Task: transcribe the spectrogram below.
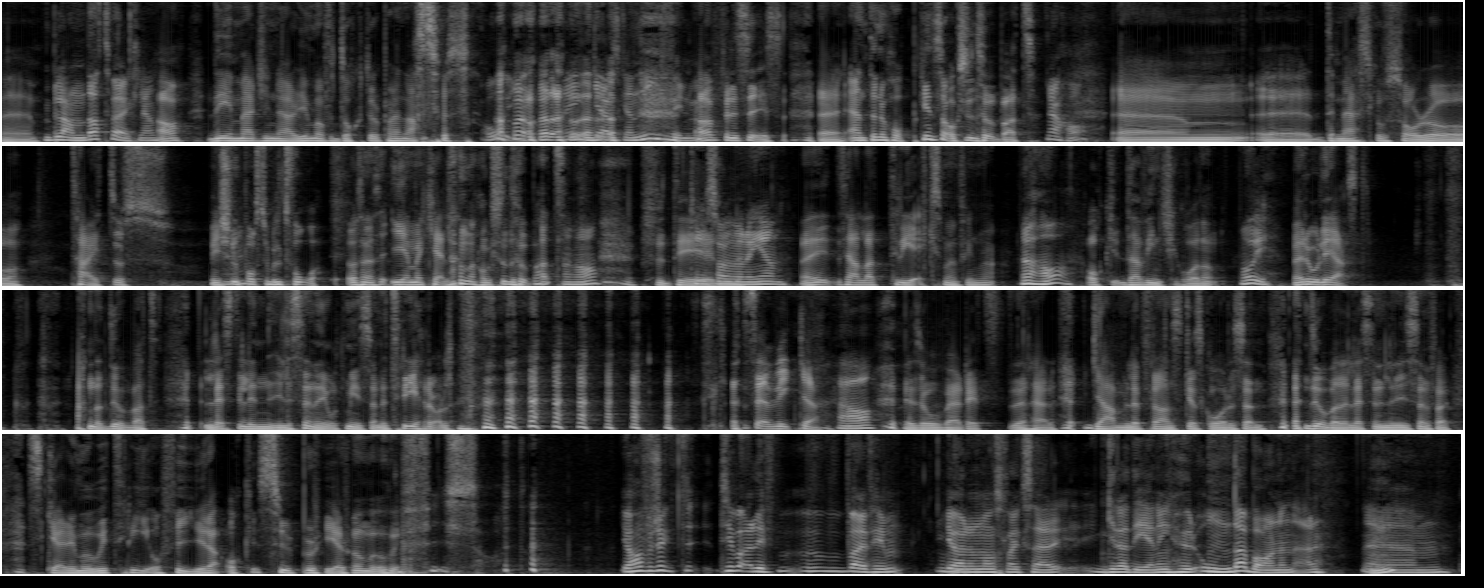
Eh, Blandat verkligen. ja, The Imaginarium of Dr. Parnassus. Oj, det är en ganska ny film. ja, precis. Eh, Anthony Hopkins har också dubbat. Jaha. Ehm, eh, The Mask of Sorrow och Titus. Mission Impossible 2. Och sen Ian McKellen har också dubbat. Mm. Jaha. För Till Sagan till, ringen. nej, till alla tre X-Men-filmerna. Jaha. Och Da Vinci-koden. Oj. Men roligast. Han har dubbat Leslie Nielsen i åtminstone tre roller. Ska jag säga vilka? Ja. Det är så ovärdigt. Den här gamle franska skådisen dubbade Leslie Nielsen för Scary Movie 3 och 4 och Superhero Movie. Fy satan. Jag har försökt till varje, varje film göra någon slags här gradering hur onda barnen är. Mm. Ehm,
